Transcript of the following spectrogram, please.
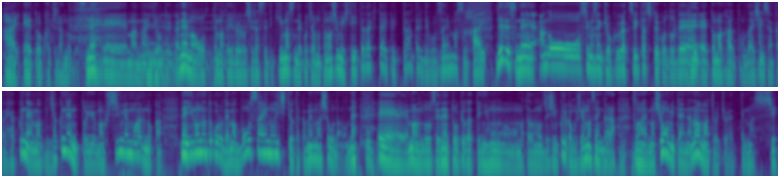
はいえー、とこちらのですね、えーまあ、内容というかね、まあ、追ってまたいろいろ知らせていきますんでこちらも楽しみにしていただきたいといったあたりでございます、はい。でですねあのーすいません今日9月1日ということで、はい。えーとまあ、関東大震災から100年、まあ、100年という、まあ、節目もあるのか、ね、いろんなところで、まあ、防災の意識を高めましょうだのね、えーまあ、どうせね東京だって日本またの地震来るかもしれませんから、備えましょうみたいなのは、まあ、ちょいちょいやってますし、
